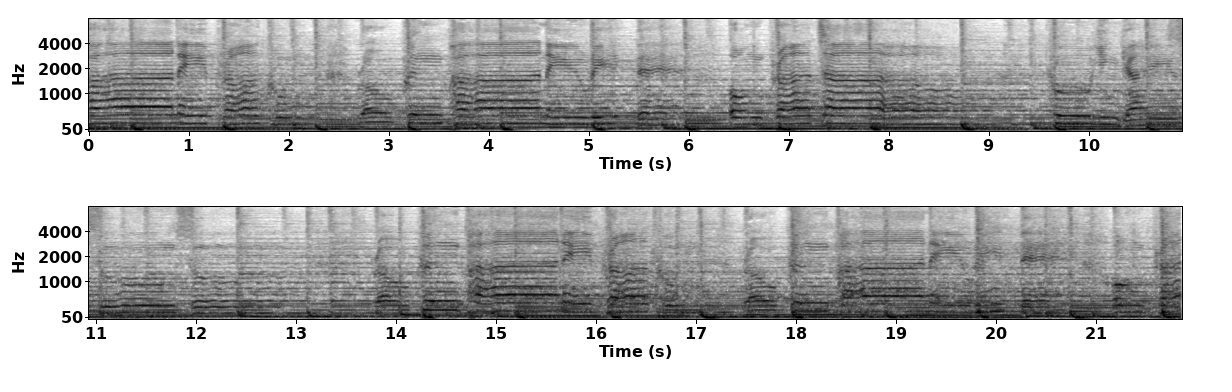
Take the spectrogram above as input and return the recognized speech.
พาในพระคุณ เราพึ่งพาในฤทธิ์เดชองค์พระเจ้า ผู้ยิ่งใหญ่สูงสูง เราพึ่งพาในพระคุณ เราพึ่งพาในฤทธิ์เดชองค์พระ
